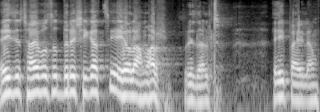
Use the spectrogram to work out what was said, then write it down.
এই যে ছয় বছর ধরে শেখাচ্ছি, এই হলো আমার রেজাল্ট এই পাইলাম।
